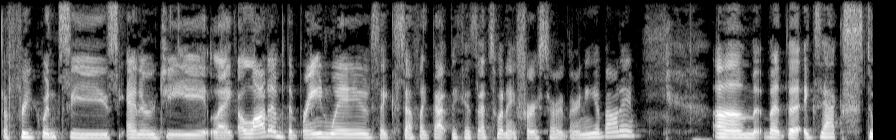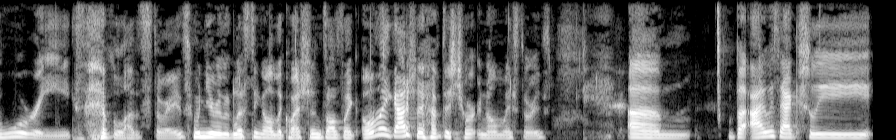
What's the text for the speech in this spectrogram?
the frequencies, energy, like a lot of the brain waves, like stuff like that, because that's when I first started learning about it. Um, but the exact story, I have a lot of stories. When you were listing all the questions, I was like, oh my gosh, I have to shorten all my stories. Um, but I was actually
